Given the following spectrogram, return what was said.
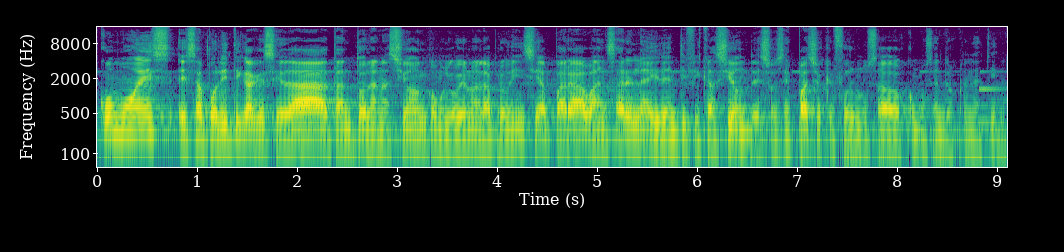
¿cómo es esa política que se da tanto la Nación como el gobierno de la provincia para avanzar en la identificación de esos espacios que fueron usados como centros clandestinos?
